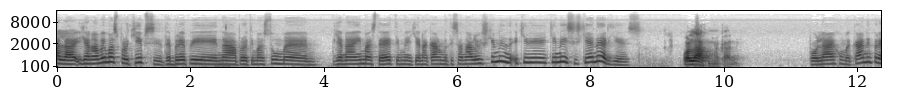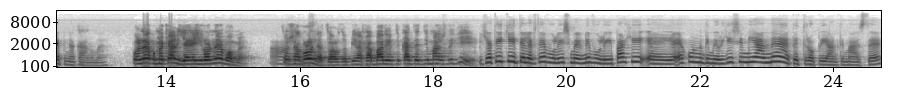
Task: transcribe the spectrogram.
αλλά για να μην μας προκύψει, δεν πρέπει να προετοιμαστούμε για να είμαστε έτοιμοι για να κάνουμε τις ανάλογες κινη- κι- κινήσεις και ενέργειες. Πολλά έχουμε κάνει. Πολλά έχουμε κάνει, πρέπει να κάνουμε. Πολλά έχουμε κάνει, για ηρωνεύομαι. Α, Τόσα μάλιστα. χρόνια τώρα το πήρα χαμπάρι ότι κάτι ετοιμάζεται εκεί. Γιατί και η τελευταία Βουλή, η σημερινή Βουλή, υπάρχει, ε, έχουν δημιουργήσει μια νέα επιτροπή, αν θυμάστε.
